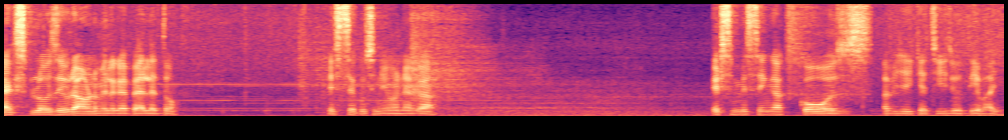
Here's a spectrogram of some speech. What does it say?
एक्सप्लोजिव राउंड मिल गए पहले तो। इससे कुछ नहीं होने का। इट्स मिसिंग अ कोज अब ये क्या चीज़ होती है भाई?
